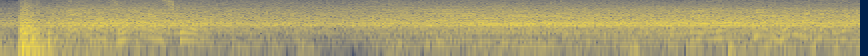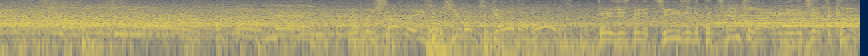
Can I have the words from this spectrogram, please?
Into the dragon screw. Locked in, locked in. Here we go, guys. Oh, man. And for some reason, she lets go of the hold. Could have just been a tease of the potential agony that's yet to come.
